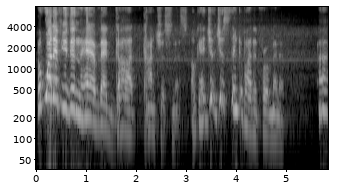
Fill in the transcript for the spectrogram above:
But what if you didn't have that God consciousness? Okay, just, just think about it for a minute. Huh?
